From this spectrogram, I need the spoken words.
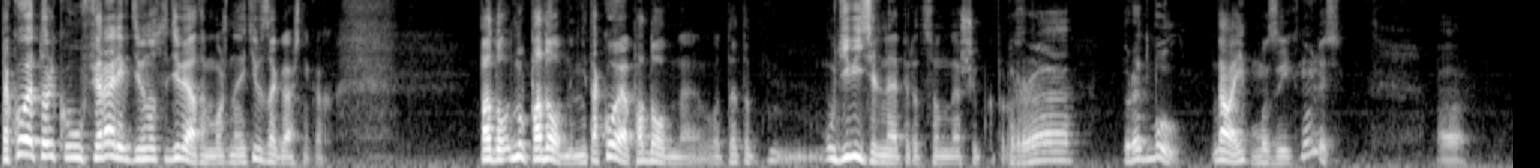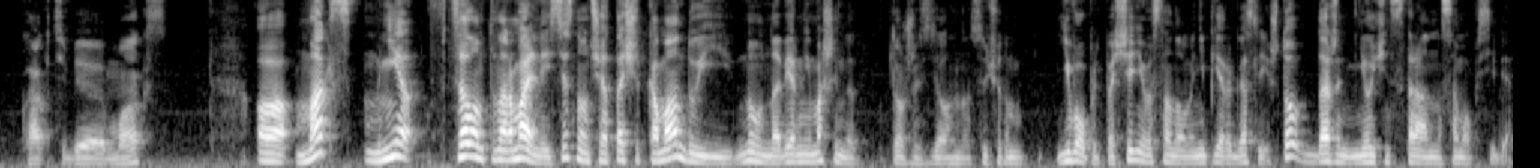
Такое только у Феррари в 99-м можно найти в загашниках. Подо- ну, подобное, не такое, а подобное. Вот это удивительная операционная ошибка просто. Про Red Bull. Давай. Мы заикнулись. А, Как тебе Макс? А, Макс мне в целом-то нормально. Естественно, он сейчас тащит команду, и, ну, наверное, и машина тоже сделана с учетом его предпочтений в основном, а не Пьера Гасли, что даже не очень странно само по себе.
